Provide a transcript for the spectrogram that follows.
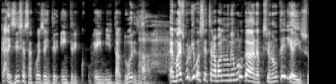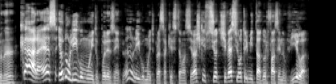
Cara, existe essa coisa entre, entre imitadores? assim? Ah, É mais porque você trabalha no mesmo lugar, né? Porque você não teria isso, né? cara, essa, eu não ligo muito, por exemplo. Eu não ligo muito pra essa questão assim. Eu acho que se eu tivesse outro imitador fazendo vila,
